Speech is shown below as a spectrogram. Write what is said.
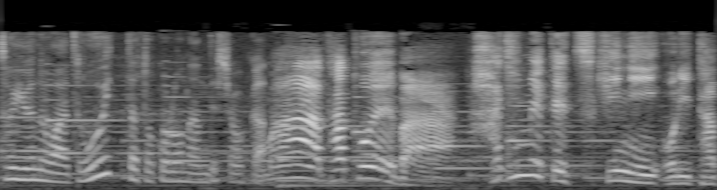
というのはどういったところなんでしょうか？まあ例えば初めて月に降り立っ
